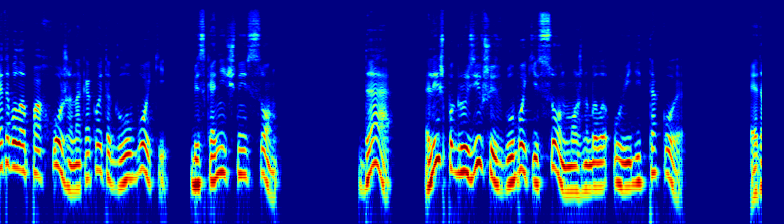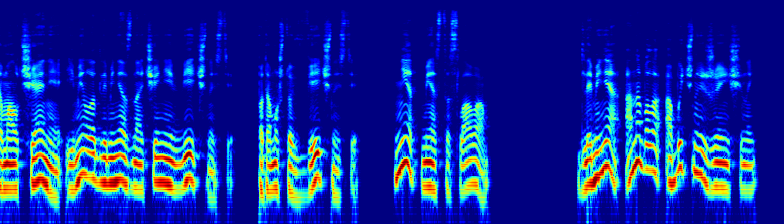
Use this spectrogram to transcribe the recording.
Это было похоже на какой-то глубокий, бесконечный сон. Да, лишь погрузившись в глубокий сон, можно было увидеть такое. Это молчание имело для меня значение вечности, потому что в вечности нет места словам. Для меня она была обычной женщиной,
